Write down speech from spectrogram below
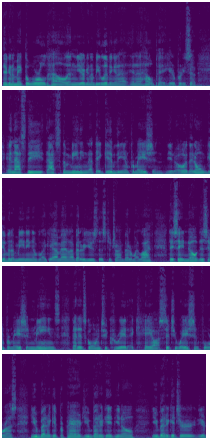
They're going to make the world hell and you're going to be living in a, in a hell pit here pretty soon. And that's the, that's the meaning that they give the information. You know, they don't give it a meaning of like, yeah, man, I better use this to try and better my life. They say, no, this information means that it's going to create a chaos situation for us. You better get prepared. You better get, you know, you better get your, your,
